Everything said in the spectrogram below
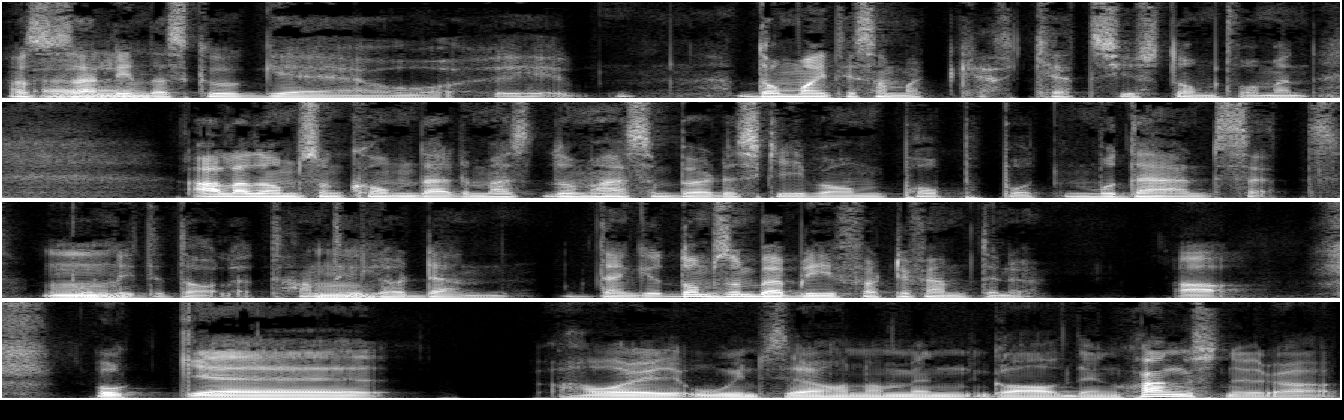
Alltså så här Ja. Linda Skugge och eh, de var inte i samma krets just de två, men alla de som kom där, de här, de här som började skriva om pop på ett modernt sätt på Mm. 90-talet. Han Mm. tillhör den, den, de som börjar bli 40-50 nu. Ja. Och eh, har varit ointresserad av honom men gav det en chans nu då.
